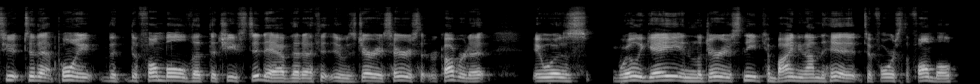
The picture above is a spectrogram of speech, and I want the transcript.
to to that point, the the fumble that the Chiefs did have, that I think it was Darius Harris that recovered it. It was Willie Gay and L'Jarius Sneed combining on the hit to force the fumble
